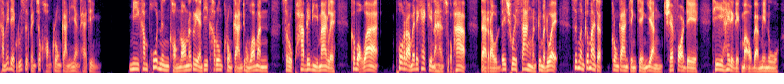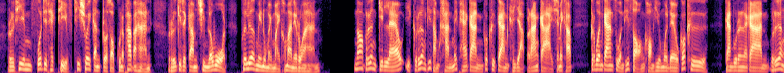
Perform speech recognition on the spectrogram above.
ทำให้เด็กรู้สึกเป็นเจ้าของโครงการนี้อย่างแท้จริงมีคำพูดหนึ่งของน้องนักเรียนที่เข้าร่วมโครงการที่ผมว่ามันสรุปภาพได้ดีมากเลยเขาบอกว่า พวกเราไม่ได้แค่กินอาหารสุขภาพ แต่เราได้ช่วยสร้างมันขึ้นมาด้วย ซึ่งมันก็มาจากโครงการเจ๋งๆ อย่าง Chef for Day ที่ให้เด็กๆ มาออกแบบเมนู หรือทีม Food Detective ที่ช่วยกันตรวจสอบคุณภาพอาหาร หรือกิจกรรมชิมแล้วโหวตเพื่อเลือกเมนูใหม่ๆเข้ามาในโรงอาหาร นอกเรื่องกินแล้วอีกเรื่องที่สำคัญไม่แพ้กันก็คือการขยับร่างกายใช่ไหมครับกระบวนการส่วนที่ 2 ของ Hill Model ก็คือการบูรณาการเรื่อง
